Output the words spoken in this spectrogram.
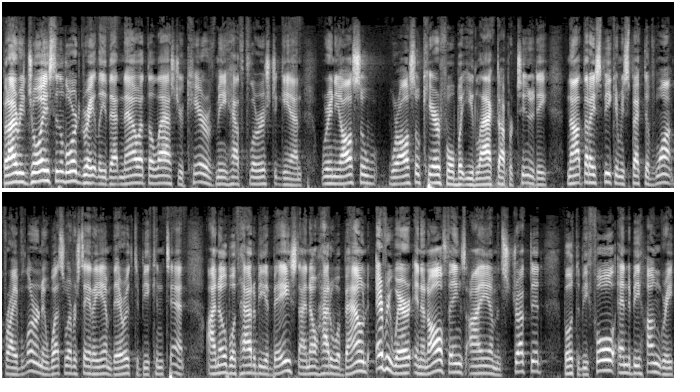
But I rejoice in the Lord greatly that now at the last your care of me hath flourished again, wherein ye also were also careful, but ye lacked opportunity. Not that I speak in respect of want, for I have learned in whatsoever state I am therewith to be content. I know both how to be abased, I know how to abound everywhere, and in all things I am instructed, both to be full and to be hungry,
